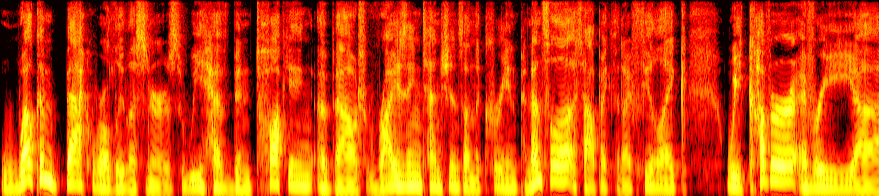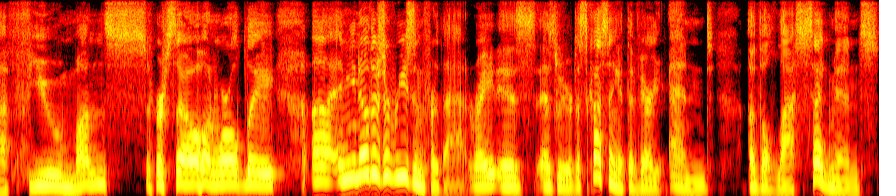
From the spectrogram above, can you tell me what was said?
Welcome back, worldly listeners. We have been talking about rising tensions on the Korean Peninsula, a topic that I feel like we cover every uh, few months or so on Worldly. Uh, and you know, there's a reason for that, right? Is as we were discussing at the very end of the last segment,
